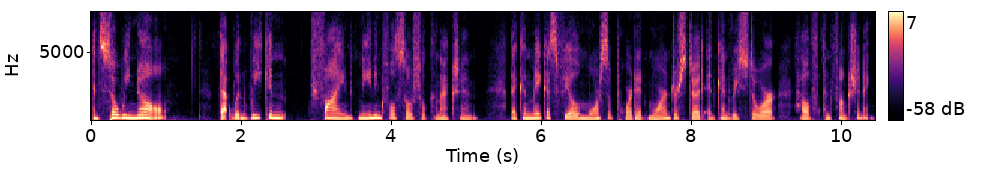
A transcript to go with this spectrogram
And so we know that when we can find meaningful social connection that can make us feel more supported, more understood, and can restore health and functioning.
